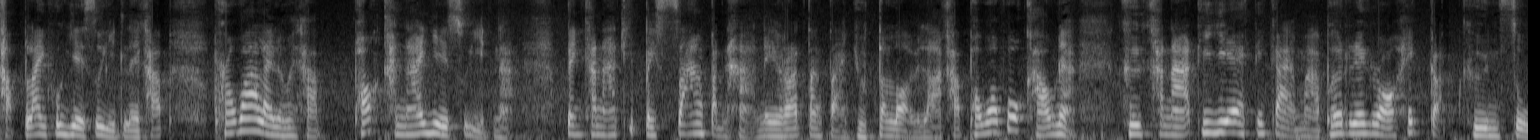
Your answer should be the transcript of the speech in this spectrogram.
ขับไล่พวกเยซูอิตเลยครับ เพราะว่าอะไรรู้ไหมครับ เพราะคณะเยสุอิตน่ะเป็นคณะที่ไปสร้างปัญหาในรัฐต่างๆ อยู่ตลอดเวลาครับ เพราะว่าพวกเขาเนี่ยคือคณะที่แยกนิกายมาเพื่อเรียกร้องให้กลับคืนสู่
